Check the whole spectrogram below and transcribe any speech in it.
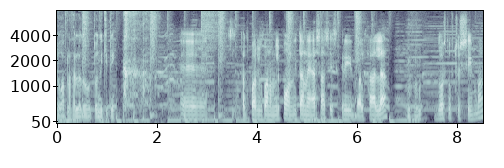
εγώ απλά θέλω τον, τον νικητή Ε, θα το πάρω λίγο πάνω μου. Λοιπόν, ήταν Assassin's Creed Valhalla, Μμμ. Ghost of Tsushima,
